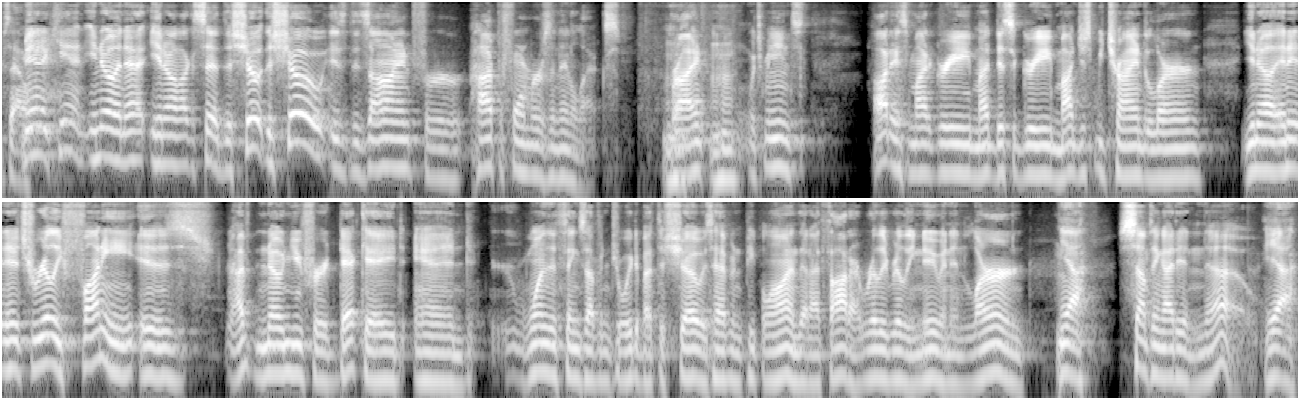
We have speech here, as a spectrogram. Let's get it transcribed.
So man, it can. You know, and that, you know, like I said, the show the show is designed for high performers and intellects, mm-hmm. right? Mm-hmm. Which means audience might agree, might disagree, might just be trying to learn. You know, and, it, it's really funny is I've known you for a decade, and one of the things I've enjoyed about the show is having people on that I thought I really, really knew, and then learn. Yeah something I didn't know. Yeah.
